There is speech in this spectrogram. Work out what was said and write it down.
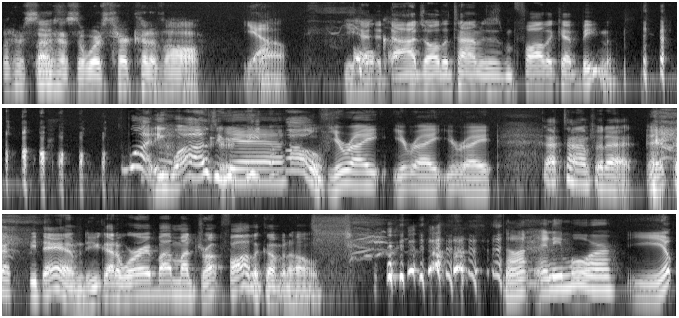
But her son has the worst haircut of all. Yeah. Well, he had to oh, dodge all the times his father kept beating him. what? He was. He was Yeah. beating them both. You're right. You're right. You're right. got time for that. Haircut be damned. You got to worry about my drunk father coming home. Not anymore. Yep.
